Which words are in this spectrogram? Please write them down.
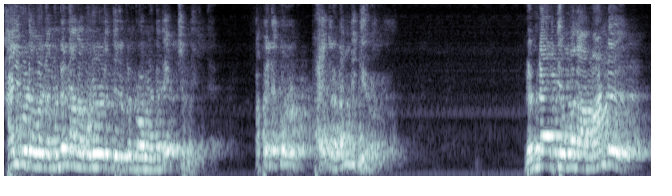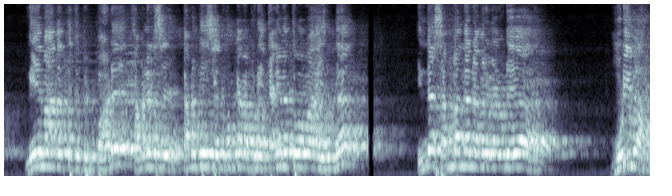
கைவிட வேண்டும் என்று நாங்கள் முடிவெடுத்திருக்கின்றோம் என்பதை சொல்லியிருந்தேன் அப்ப எனக்கு ஒரு பயங்கர நம்பிக்கை வந்தது. ரெண்டாயிரத்தி ஒன்பதாம் ஆண்டு மே மாதத்துக்கு பிற்பாடு தமிழரசு தமிழ் தேசிய கூட்டமைப்புடைய தலைமைத்துவமாக இருந்த இந்த சம்பந்தன் அவர்களுடைய முடிவாக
